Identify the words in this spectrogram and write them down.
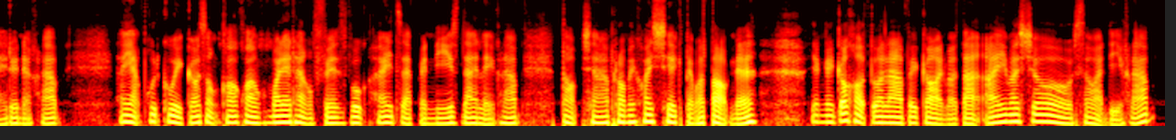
ร์ด้วยนะครับ ถ้าอยากพูดคุยก็ส่งข้อความเข้ามาได้ทาง Facebook ให้ Japanese ได้เลยครับ ตอบช้าเพราะไม่ค่อยเช็คแต่ว่าตอบนะ ยังไงก็ขอตัวลาไปก่อนมาตาไอมาโช สวัสดีครับ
